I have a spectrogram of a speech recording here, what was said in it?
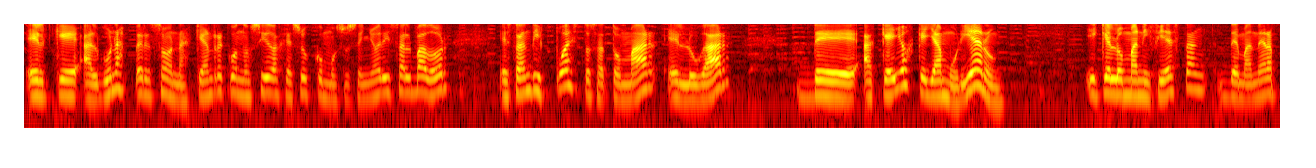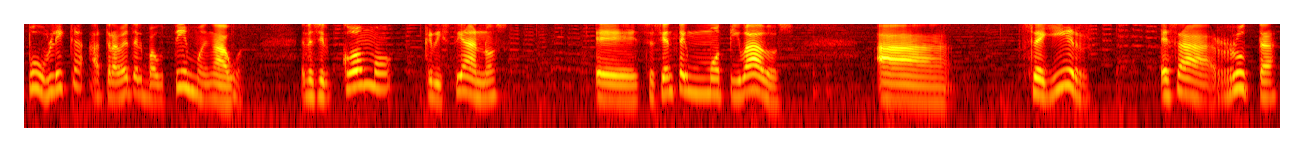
el que algunas personas que han reconocido a Jesús como su Señor y Salvador están dispuestos a tomar el lugar de aquellos que ya murieron? y que lo manifiestan de manera pública a través del bautismo en agua. Es decir, cómo cristianos eh, se sienten motivados a seguir esa ruta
